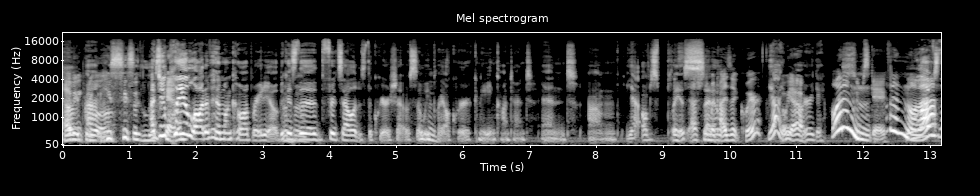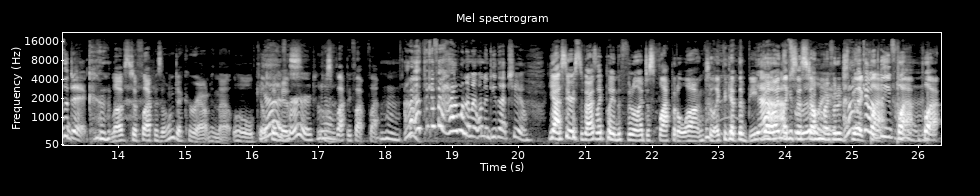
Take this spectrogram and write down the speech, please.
That'd be That'd be pretty. cool. He's, he's a loose I do cannon. play a lot of him on co-op radio because Mm-hmm. the fruit salad is the queer show, so we play all queer Canadian content, and um, yeah, I'll just play a Ashley set of- McIsaac queer? Yeah, Oh, yeah. very gay. Oh, I didn't. Super gay. I didn't know Loves that. the dick. Loves to flap his own dick around in that little kilt Yeah, of I've heard, Just yeah. Mm-hmm. flappy flap flap. I, I think if I had one, I might want to do that too. Yeah, seriously, if I was like playing the fiddle, I'd just flap it along to like to get the beat Yeah, going. Like instead of stomping my foot, absolutely. it'd just I be don't like think flap, flap,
